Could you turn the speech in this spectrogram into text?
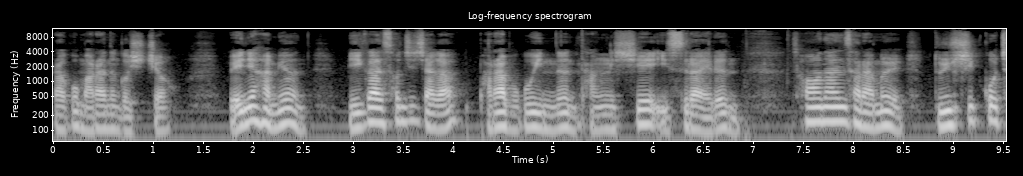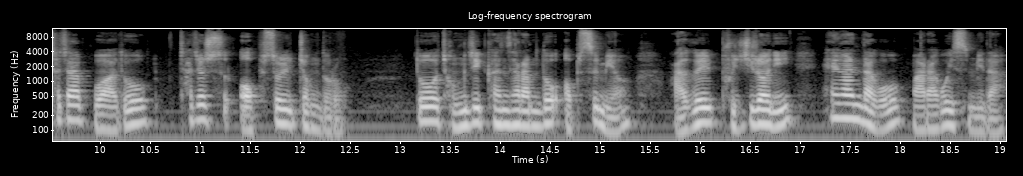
라고 말하는 것이죠. 왜냐하면 미가 선지자가 바라보고 있는 당시의 이스라엘은 선한 사람을 눈 씻고 찾아보아도 찾을 수 없을 정도로 또 정직한 사람도 없으며 악을 부지런히 행한다고 말하고 있습니다.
